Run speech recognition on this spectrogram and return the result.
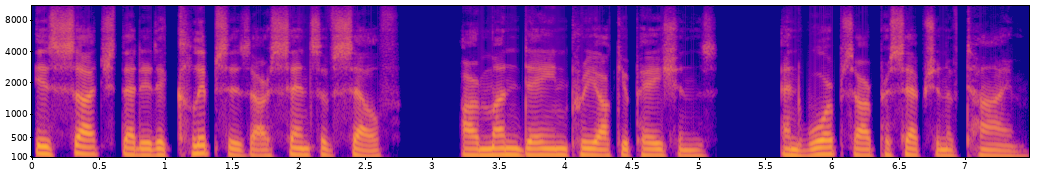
is such that it eclipses our sense of self, our mundane preoccupations, and warps our perception of time.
